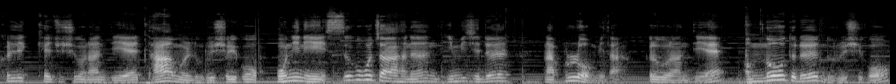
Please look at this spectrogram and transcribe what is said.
클릭해 주시고 난 뒤에 다음을 누르시고 본인이 쓰고자 하는 이미지를 하나 불러옵니다. 그러고 난 뒤에 업로드를 누르시고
